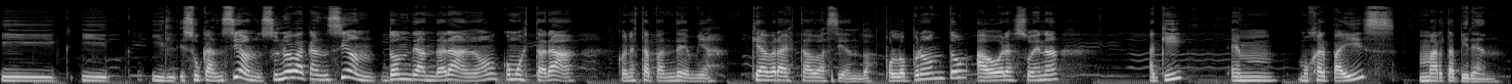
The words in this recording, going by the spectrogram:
y, su canción, su nueva canción, ¿dónde andará, no? ¿Cómo estará con esta pandemia? ¿Qué habrá estado haciendo? Por lo pronto, ahora suena aquí en Mujer País, Marta Pirén.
